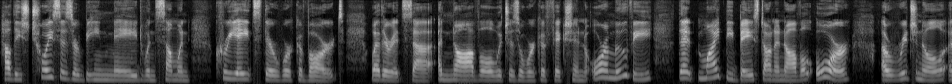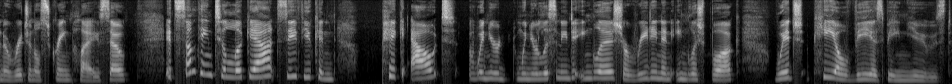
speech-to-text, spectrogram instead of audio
how these choices are being made when someone creates their work of art, whether it's a novel, which is a work of fiction, or a movie that might be based on a novel or original an original screenplay. So it's something to look at. See if you can pick out when you're when you're listening to English or reading an English book which POV is being used.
